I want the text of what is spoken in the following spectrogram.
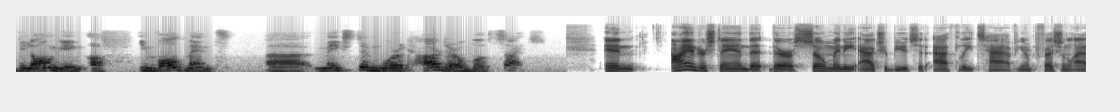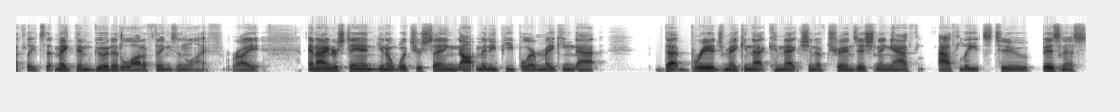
belonging, of involvement, uh, makes them work harder on both sides. And I understand that there are so many attributes that athletes have, you know, professional athletes that make them good at a lot of things in life, right? And I understand, you know, what you're saying. Not many people are making that that bridge, making that connection of transitioning ath- athletes to business.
